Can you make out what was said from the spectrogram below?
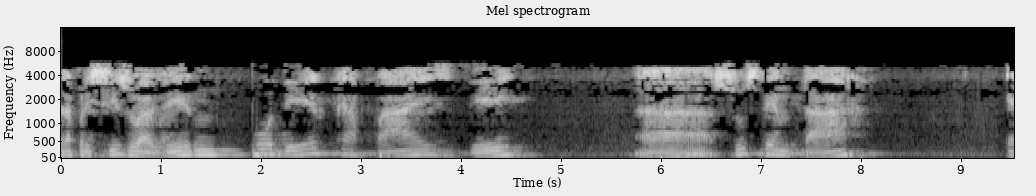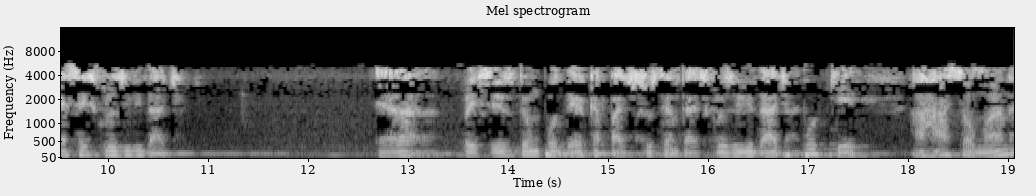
era preciso haver um poder capaz de ah, sustentar essa exclusividade. Era preciso ter um poder capaz de sustentar a exclusividade, porque a raça humana,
